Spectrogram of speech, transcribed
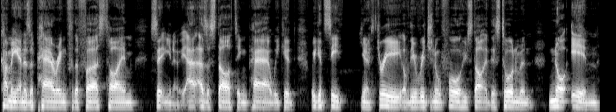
coming in as a pairing for the first time. So, you know, as a starting pair, we could we could see you know three of the original four who started this tournament not in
